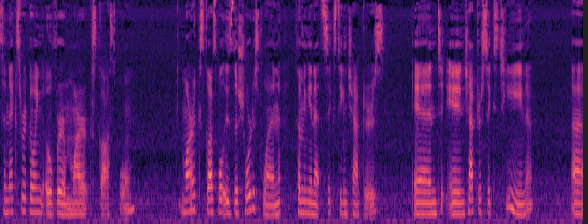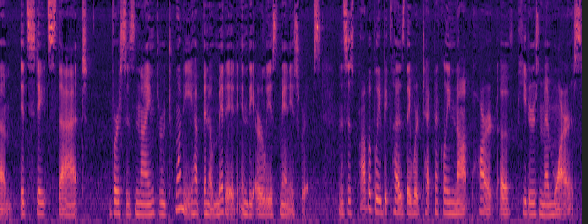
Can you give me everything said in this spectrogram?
So, next we're going over Mark's Gospel. Mark's Gospel is the shortest one, coming in at 16 chapters. And in chapter 16, um, it states that verses 9 through 20 have been omitted in the earliest manuscripts. And this is probably because they were technically not part of Peter's memoirs.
